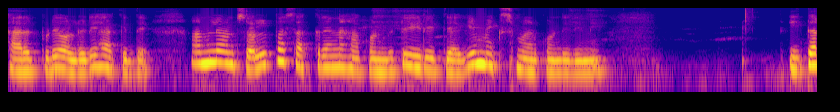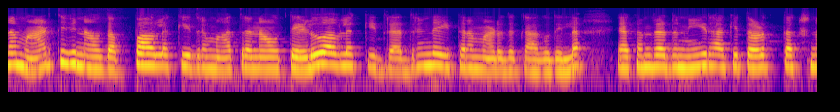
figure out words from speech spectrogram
ಖಾರದ ಪುಡಿ ಆಲ್ರೆಡಿ ಹಾಕಿದ್ದೆ. ಆಮೇಲೆ ಒಂದು ಸ್ವಲ್ಪ ಸಕ್ಕರೆನ ಹಾಕ್ಕೊಂಡ್ಬಿಟ್ಟು ಈ ರೀತಿಯಾಗಿ ಮಿಕ್ಸ್ ಮಾಡ್ಕೊಂಡಿದ್ದೀನಿ. ಈ ಥರ ಮಾಡ್ತೀವಿ. ನಾವು ದಪ್ಪ ಅವಲಕ್ಕಿ ಇದ್ರೆ ಮಾತ್ರ, ನಾವು ತೆಳು ಅವಲಕ್ಕಿ ಇದ್ರೆ ಅದರಿಂದ ಈ ಥರ ಮಾಡೋದಕ್ಕಾಗೋದಿಲ್ಲ ಯಾಕಂದರೆ ಅದು ನೀರು ಹಾಕಿ ತೊಳೆದ ತಕ್ಷಣ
